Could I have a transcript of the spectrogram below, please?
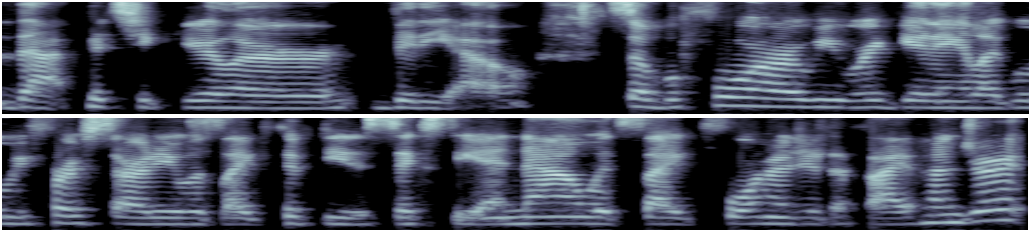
that particular video. So before we were getting like when we first started, it was like 50 to 60, and now it's like 400 to 500.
